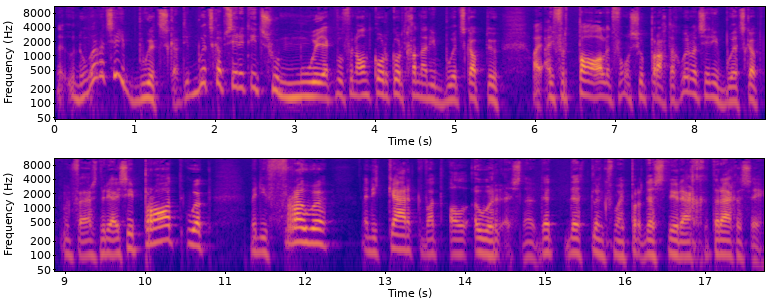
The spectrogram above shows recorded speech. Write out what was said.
Nou hoor wat sê die boodskap. Die boodskap sê dit net so mooi. Ek wil vanaand kort kort gaan na die boodskap toe. Hy hy vertaal dit vir ons so pragtig. Hoor wat sê die boodskap in vers 3. Hy sê praat ook met die vroue in die kerk wat al ouer is. Nou dit dit klink vir my dis die reg reg gesê.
